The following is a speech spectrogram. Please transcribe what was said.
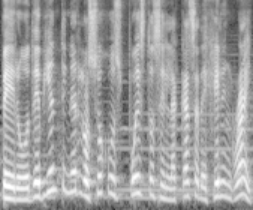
pero debían tener los ojos puestos en la casa de Helen Wright,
